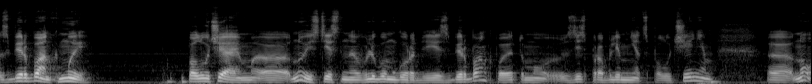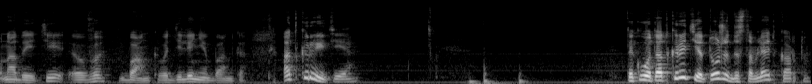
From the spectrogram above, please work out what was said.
Сбербанк мы получаем, ну, естественно, в любом городе есть Сбербанк, поэтому здесь проблем нет с получением. Э, ну, надо идти в банк, в отделение банка. Открытие. Так вот, открытие тоже доставляет карту.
